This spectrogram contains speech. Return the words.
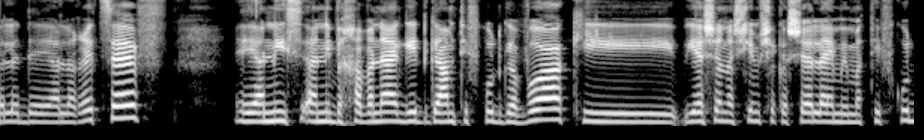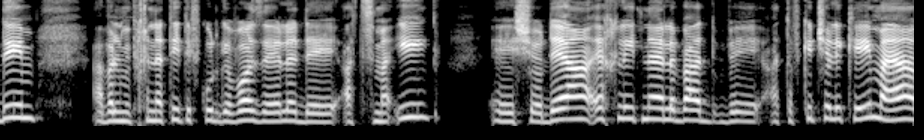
ילד אה, על הרצף. אה, אני, אני בכוונה אגיד גם תפקוד גבוה, כי יש אנשים שקשה להם עם התפקודים, אבל מבחינתי תפקוד גבוה זה ילד עצמאי, שיודע איך להתנהל לבד, והתפקיד שלי כאימא היה,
